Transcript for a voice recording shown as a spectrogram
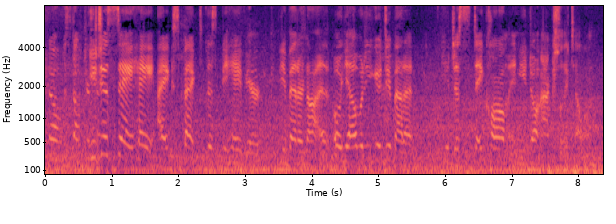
no, stop your you just say hey I expect this behavior. You better not oh yeah what are you gonna do about it? You just stay calm and you don't actually tell them.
